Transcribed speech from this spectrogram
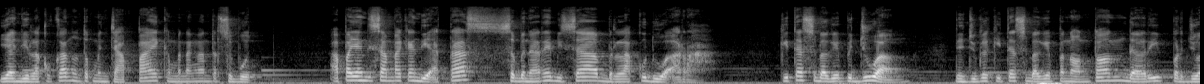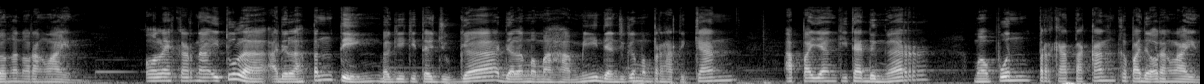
yang dilakukan untuk mencapai kemenangan tersebut. Apa yang disampaikan di atas sebenarnya bisa berlaku dua arah. Kita sebagai pejuang dan juga kita sebagai penonton dari perjuangan orang lain. Oleh karena itulah adalah penting bagi kita juga dalam memahami dan juga memperhatikan apa yang kita dengar maupun perkatakan kepada orang lain.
